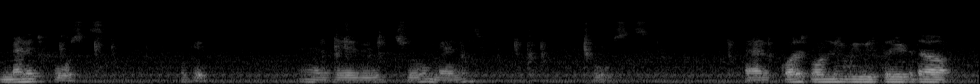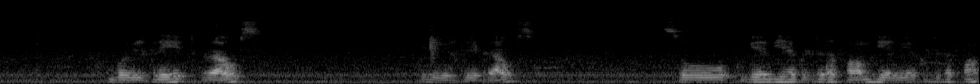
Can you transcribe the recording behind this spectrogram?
manage posts. Okay? And here we will show manage posts. And correspondingly we will create the we will create routes. Here we will create routes. So where we have created the form here we have created the form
